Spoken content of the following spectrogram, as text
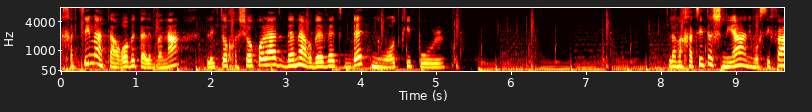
חצי מהתערובת הלבנה לתוך השוקולד ומערבבת בתנועות קיפול. למחצית השנייה אני מוסיפה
